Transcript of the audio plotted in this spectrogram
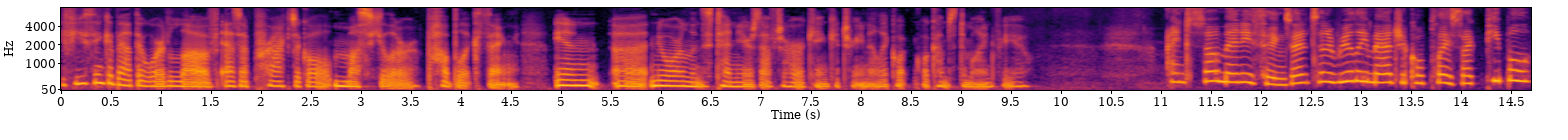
if you think about the word love as a practical muscular public thing in uh, New Orleans 10 years after Hurricane Katrina? Like, what, what comes to mind for you? And so many things. And it's a really magical place. Like, people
